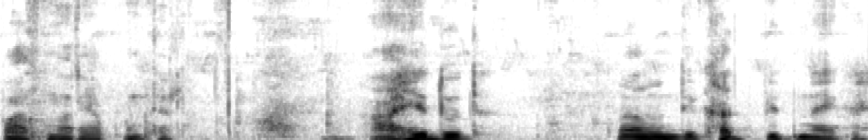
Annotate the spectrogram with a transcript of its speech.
पाजणार आहे आपण त्याला. आहे दूध पण अजून ती खात पित नाही काय.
